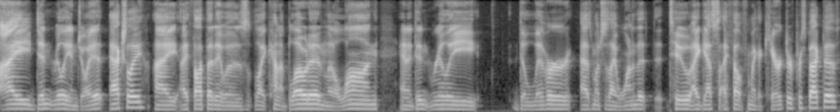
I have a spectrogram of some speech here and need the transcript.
I didn't really enjoy it actually. I I thought that it was like kind of bloated and a little long and it didn't really deliver as much as I wanted it to. I guess I felt from like a character perspective.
